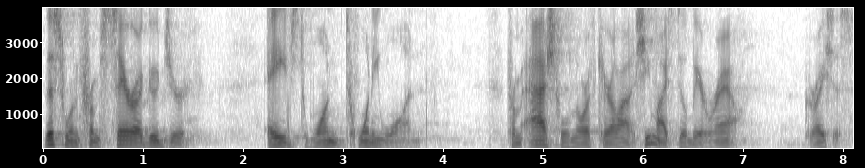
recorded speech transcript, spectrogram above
This one from Sarah Gudger, aged 121 from Asheville, North Carolina. She might still be around. Gracious.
